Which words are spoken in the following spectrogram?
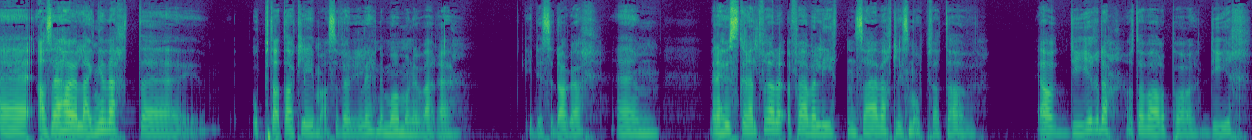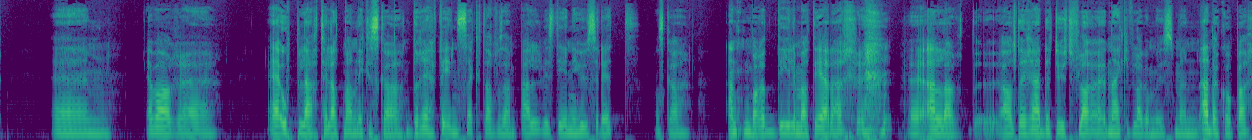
Eh, altså, jeg har jo lenge vært eh, opptatt av klima, selvfølgelig. Det må man jo være i disse dager. Um, men jeg husker helt fra, fra, jeg var liten, så har jeg vært liksom opptatt av ja, dyr, da. Å ta vare på dyr. Um, jeg var eh, jeg er opplært til at man ikke skal drepe insekter, f.eks., hvis de er inne i huset ditt. Man skal enten bare deale med at de er der, eller jeg har alltid reddet ut nei, ikke flaggermus, men edderkopper.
